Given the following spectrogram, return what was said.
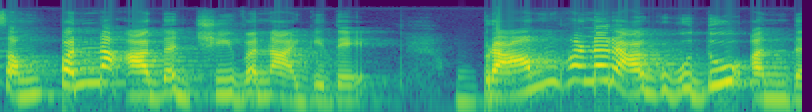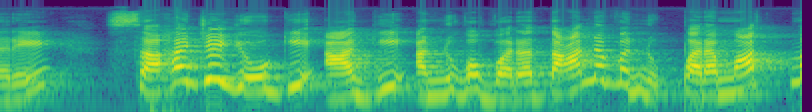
ಸಂಪನ್ನ ಆದ ಜೀವನ ಆಗಿದೆ. ಬ್ರಾಹ್ಮಣರಾಗುವುದು ಅಂದರೆ ಸಹಜ ಯೋಗಿ ಆಗಿ ಅನ್ನುವ ವರದಾನವನ್ನು ಪರಮಾತ್ಮ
